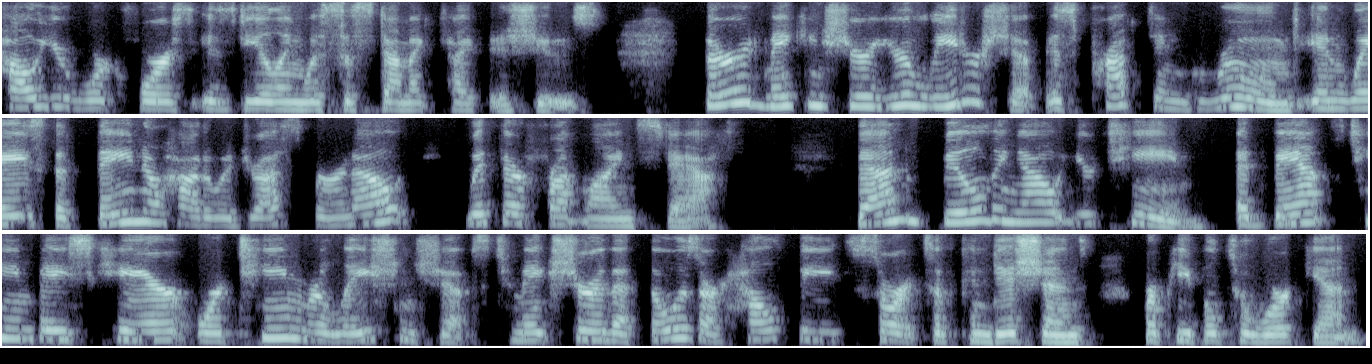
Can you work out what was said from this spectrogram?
how your workforce is dealing with systemic type issues. Third, making sure your leadership is prepped and groomed in ways that they know how to address burnout with their frontline staff. Then building out your team, advanced team based care or team relationships to make sure that those are healthy sorts of conditions for people to work in.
